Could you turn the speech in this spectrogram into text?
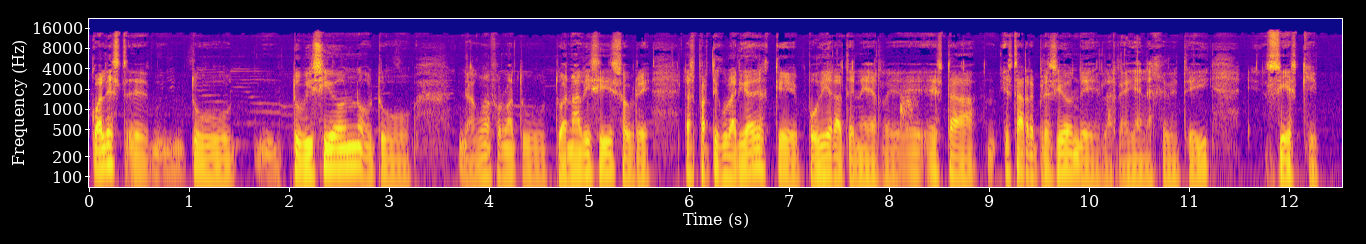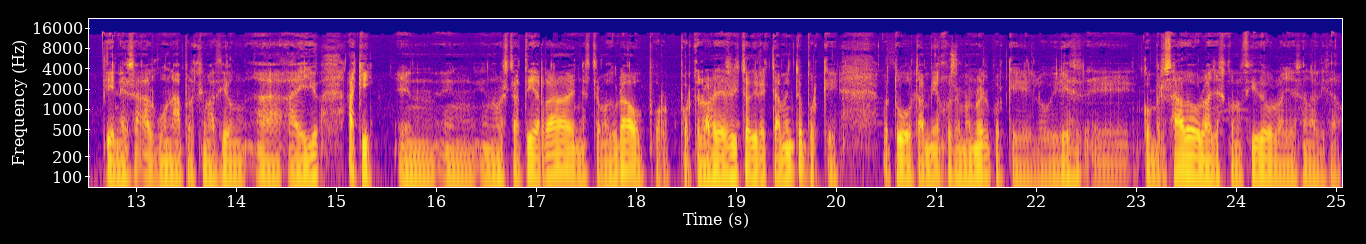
¿Cuál es eh, tu, tu visión o tu, de alguna forma tu, tu, análisis sobre las particularidades que pudiera tener eh, esta, esta represión de la realidad LGBTI, si es que tienes alguna aproximación a, ello aquí, en, nuestra tierra, en Extremadura, o por, porque lo hayas visto directamente, porque o tú también, José Manuel, porque lo hubieras eh, conversado, lo hayas conocido, lo hayas analizado.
